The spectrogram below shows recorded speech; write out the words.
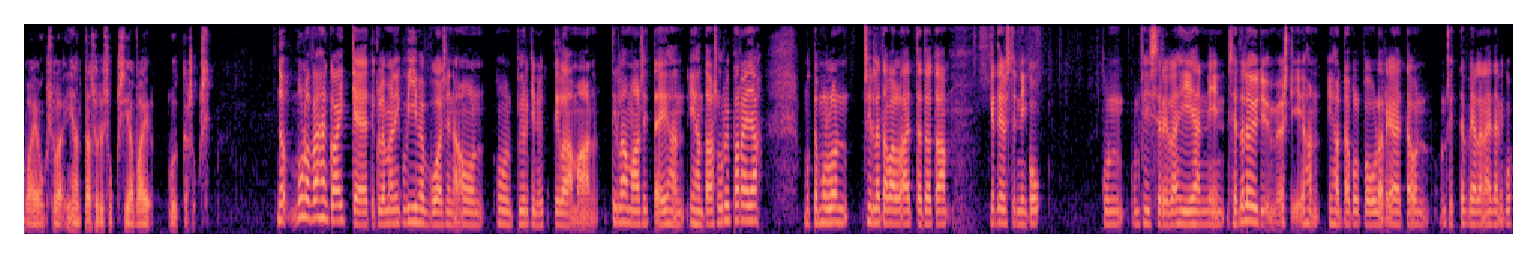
vai onko sulla ihan tasorisuksia vai luikkasuksia? No mulla on vähän kaikkea, että kyllä mä niin viime vuosina oon, oon pyrkinyt tilaamaan, tilaamaan sitten ihan, ihan tasuripareja, mutta mulla on sillä tavalla, että tota, ja tietysti niin kuin kun, kun Fisherillä hiihän, niin sieltä löytyy myöskin ihan, ihan double bowleria, että on, on sitten vielä näitä niin kuin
